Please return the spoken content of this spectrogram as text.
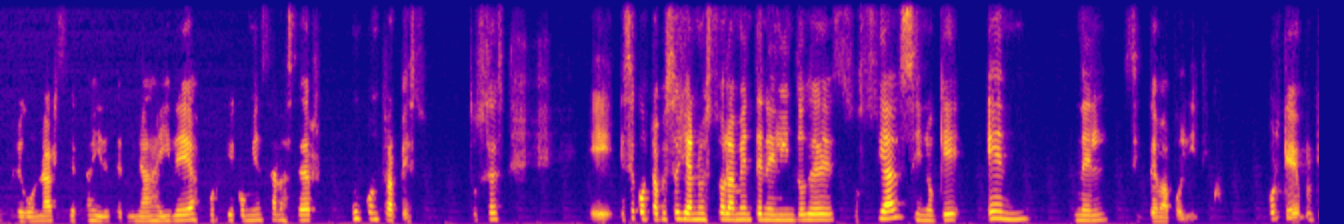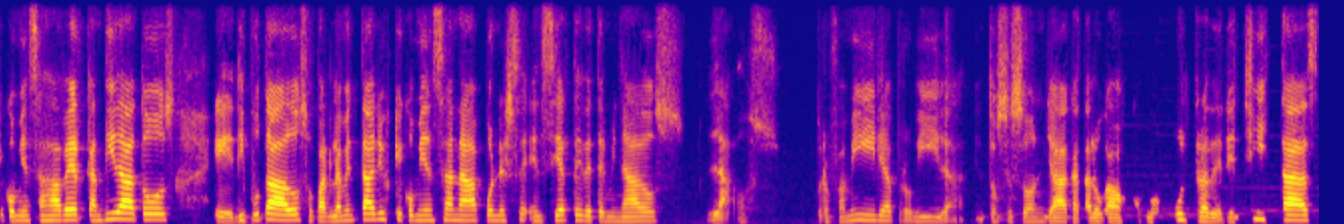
y pregonar ciertas y determinadas ideas porque comienzan a ser un contrapeso. Entonces, eh, ese contrapeso ya no es solamente en el índole social, sino que en, el sistema político. ¿Por qué? Porque comienzas a ver candidatos, eh, diputados o parlamentarios que comienzan a ponerse en ciertos y determinados lados. Pro familia, pro vida. Entonces son ya catalogados como ultraderechistas,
